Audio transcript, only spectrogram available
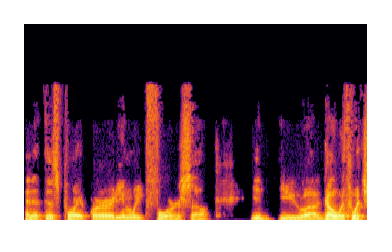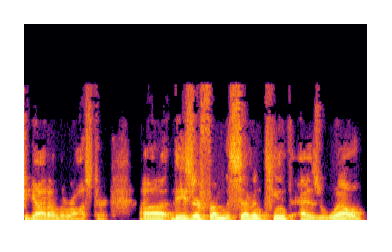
And at this point, we're already in week four. So you you uh, go with what you got on the roster. Uh, these are from the 17th as well,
